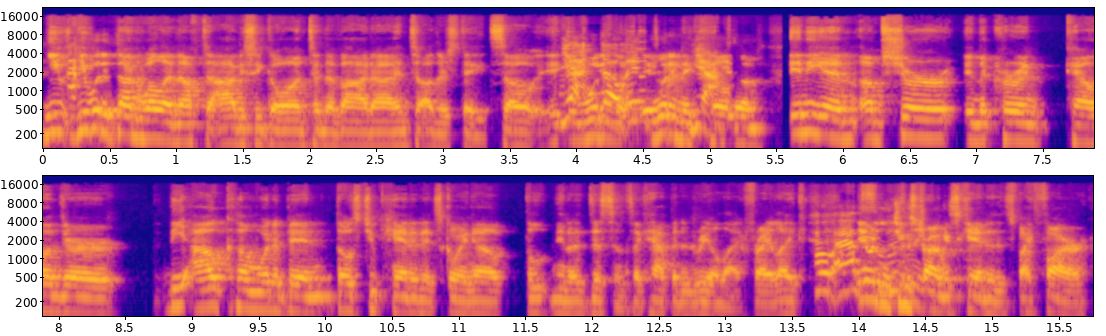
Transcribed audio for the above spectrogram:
he, he would have done well enough to obviously go on to Nevada and to other states. So it, yeah, it wouldn't, no, it wouldn't have yeah. killed him. In the end, I'm sure in the current calendar, the outcome would have been those two candidates going out the you know distance, like happened in real life, right? Like oh, they were the two strongest candidates by far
